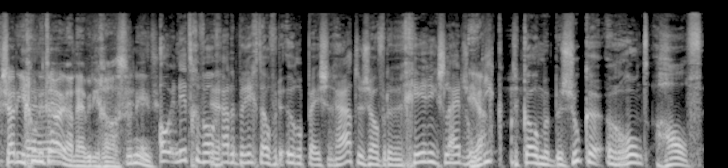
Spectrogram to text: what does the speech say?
Zou die groene Eh, trui aan hebben, die gast, of niet? Oh, in dit geval gaat het bericht over de Europese Raad, dus over de regeringsleiders, om die te komen bezoeken rond half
